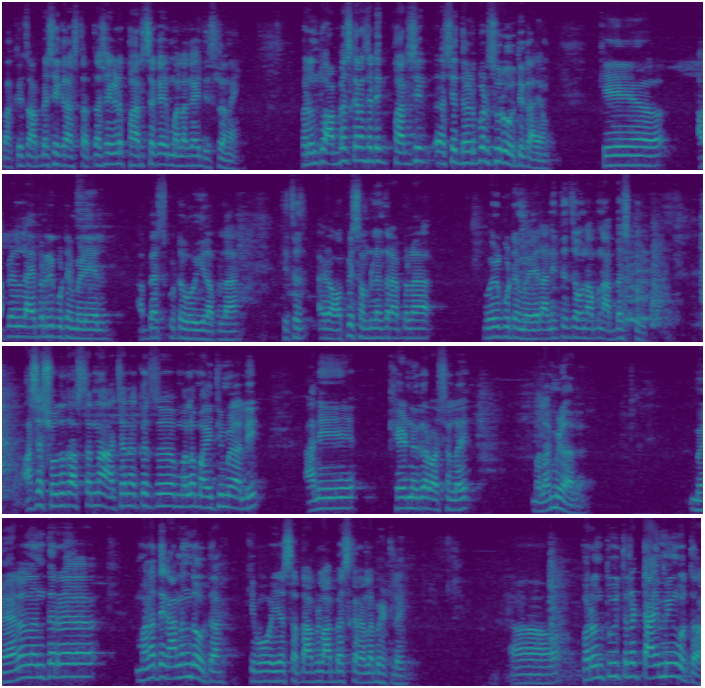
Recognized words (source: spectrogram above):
बाकीचं अभ्यासिका असतात. तशा इकडे फारसं काही मला काही दिसलं नाही. परंतु अभ्यास करण्यासाठी फारशी अशी धडपड सुरू होती कायम की आपल्याला लायब्ररी कुठे मिळेल? अभ्यास कुठं होईल आपला? तिथं ऑफिस संपल्यानंतर आपल्याला वेळ कुठे मिळेल? आणि तिथं जाऊन आपण अभ्यास करू. अशा शोधत असताना अचानकच मला माहिती मिळाली आणि खेडनगर वाचनालय मला मिळालं. मिळाल्यानंतर मनात एक आनंद होता की बाबा यस आता आपला अभ्यास करायला भेटलं आहे परंतु त्याला टायमिंग होता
